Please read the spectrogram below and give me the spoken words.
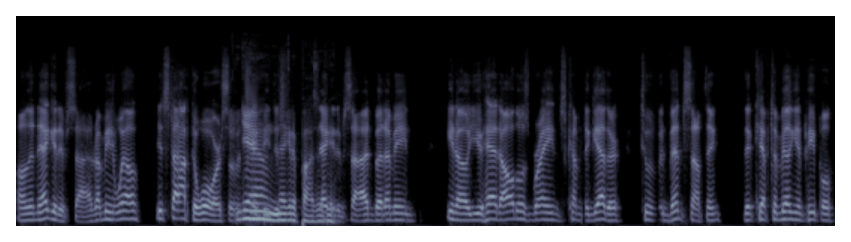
on the negative side. I mean, well, it stopped the war, so it yeah, can't be just negative positive. negative side. But I mean, you know, you had all those brains come together to invent something that kept a million people,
